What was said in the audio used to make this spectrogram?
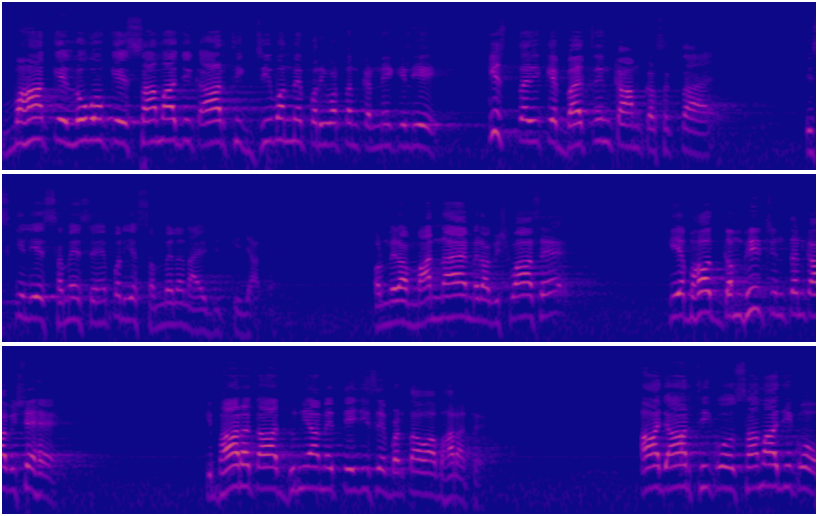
वहाँ के लोगों के सामाजिक, आर्थिक जीवन में परिवर्तन करने के लिए किस तरीके बेहतरीन काम कर सकता है, इसके लिए समय समय पर यह सम्मेलन आयोजित किए जाते हैं। और मेरा मानना है, मेरा विश्वास है कि यह बहुत गंभीर चिंतन का विषय है कि भारत आज दुनिया में तेज़ी से बढ़ता हुआ भारत है। आज आर्थिक हो, सामाजिक हो,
